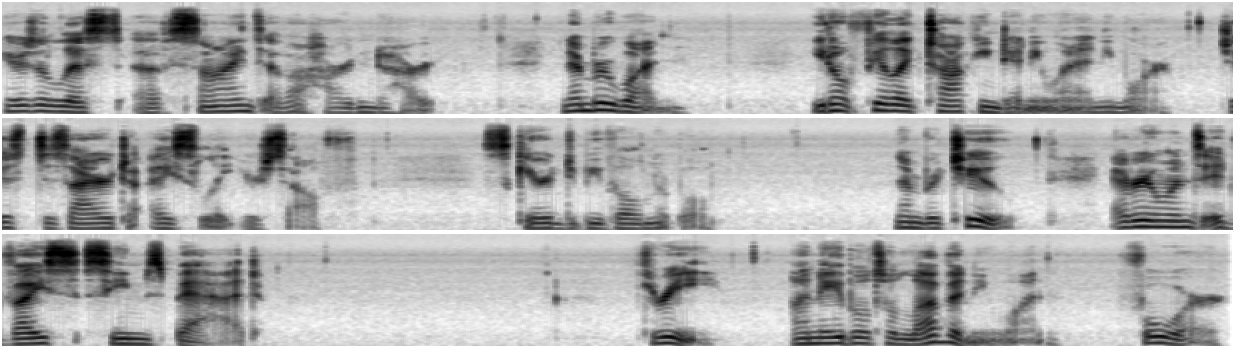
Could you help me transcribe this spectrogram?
Here's a list of signs of a hardened heart. Number one, you don't feel like talking to anyone anymore, just desire to isolate yourself, scared to be vulnerable. Number two, everyone's advice seems bad. Three, unable to love anyone. Four,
